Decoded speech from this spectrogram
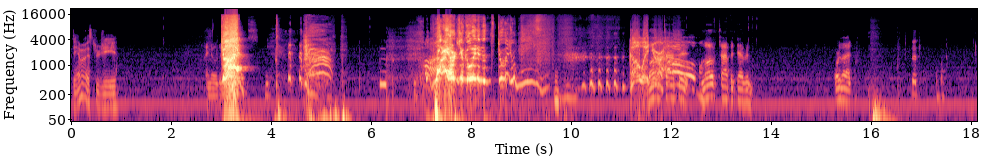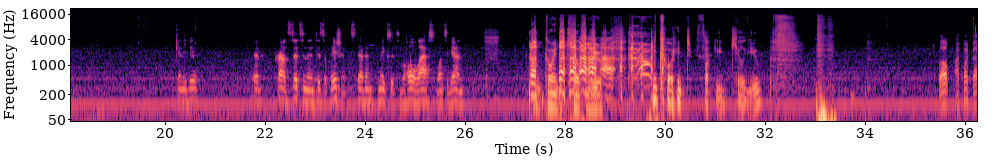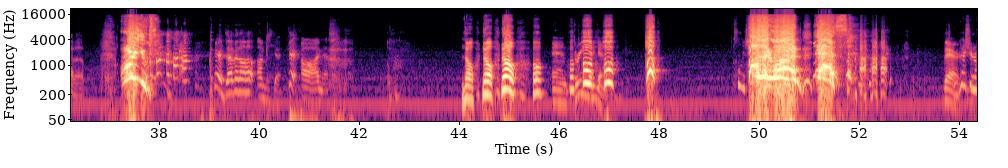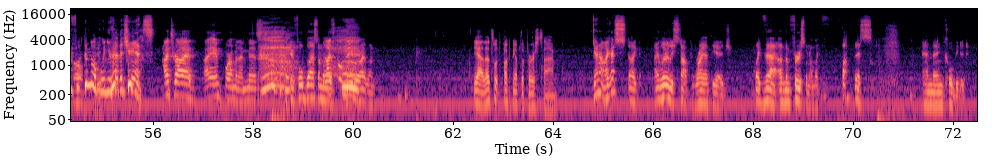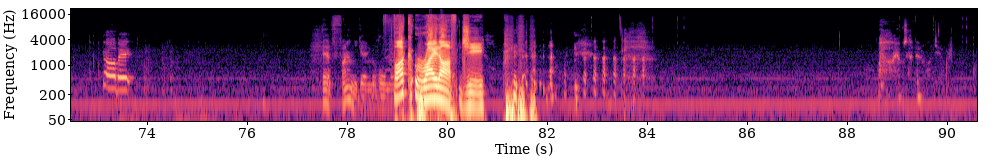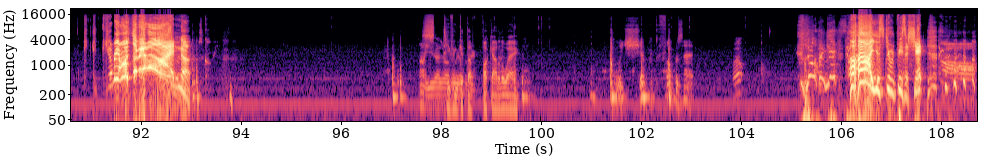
Damn it, Mr. G. I know. the God! Why aren't you going in the studio? Go in Love your tap home. it. Love tap it, Devin. Or that. Can you do? The crowd sits in anticipation. Steven makes it to the whole last once again. I'm going to kill you. I'm going to fucking kill you. well, I fucked that up. Are you? Here, Devin, I'll help. I'm just kidding. Here. Oh, I missed. No, no, no. Oh, And three oh, yet again. oh, oh. Holy. All in one! Yes! there. You guys shouldn't have fucked him up when you had the chance. I tried. I aimed for him and I missed. Okay, full blast on the I still made it. right one. Yeah, that's what fucked me up the first time. Yeah, no, I got st- like I literally stopped right at the edge, like that on the first one. I'm like, fuck this, and then Kobe did. Kobe. Dev finally getting the whole. Fuck right off, G. Oh, I almost got that one too. Give me on, give me on! It. Oh, you guys the get the there. fuck out of the way. Holy shit! What the fuck was that? Well. no, I missed. Haha, you stupid piece of shit! Aw.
